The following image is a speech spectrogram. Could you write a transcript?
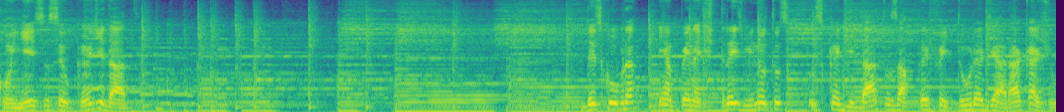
Conheça o seu candidato. Descubra em apenas 3 minutos os candidatos à Prefeitura de Aracaju.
